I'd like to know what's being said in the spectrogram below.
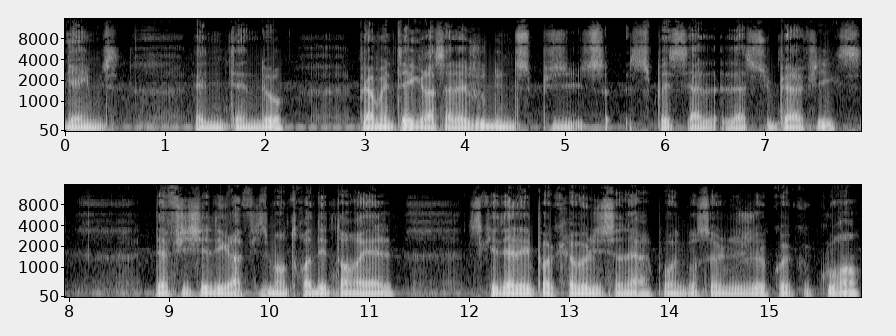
Games Nintendo, permettait, grâce à l'ajout d'une spéciale, la Super FX, d'afficher des graphismes en 3D temps réel, ce qui était à l'époque révolutionnaire pour une console de jeu, quoique courant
